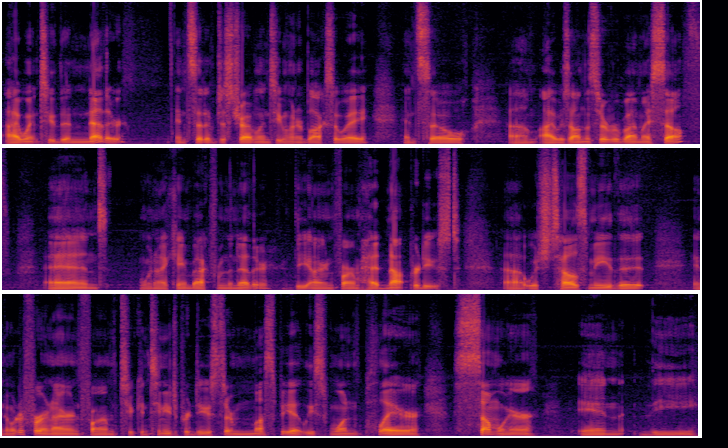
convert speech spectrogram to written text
I went to the nether instead of just traveling 200 blocks away, and so um, I was on the server by myself, and when I came back from the nether, the iron farm had not produced, uh, which tells me that in order for an iron farm to continue to produce, there must be at least one player somewhere in the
